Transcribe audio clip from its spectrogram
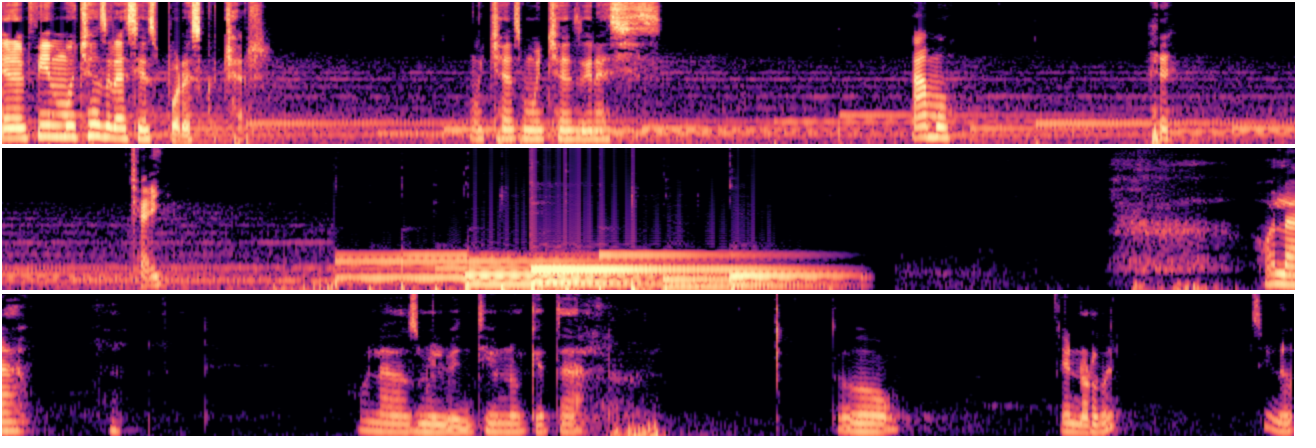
Pero en fin, muchas gracias por escuchar. Muchas, muchas gracias. Amo. Chai. Hola. Hola 2021, ¿qué tal? ¿Todo en orden? Sí, ¿no?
